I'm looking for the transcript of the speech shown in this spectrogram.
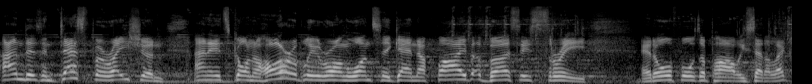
and is in desperation. And it's gone horribly wrong once again. A five versus three. It all falls apart. We said Electronic.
